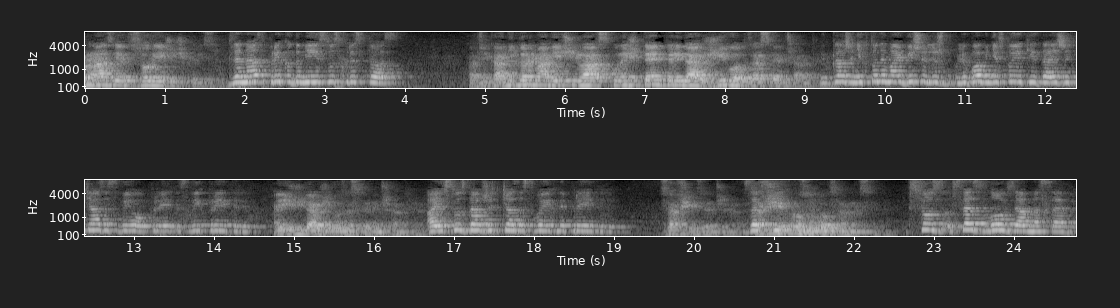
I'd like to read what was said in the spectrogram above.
Pro nás je vzor Ježíš Kristus. Для нас прикладом є Ісус Христос. Tak říká, nikdo nemá větší lásku než ten, který dá život za své přátele. Він каже, ніхто не має більше любові, ніж той, який дає життя за свого, своїх приятелів. A Ježíš dal život za své nepřátele. А Ісус дав життя за своїх неприятелів. Zemřel. Za Za všech. všechno zlo vzal na sebe. Все, все зло взяв на себе,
